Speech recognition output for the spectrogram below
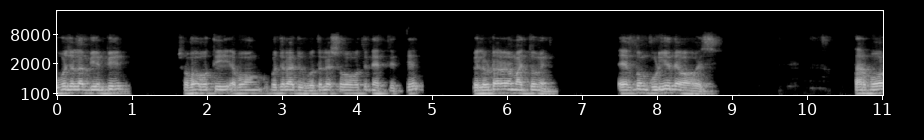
উপজেলা বিএনপি সভাপতি এবং উপজেলা যুবদলের সভাপতির নেতৃত্বে বেলোটারের মাধ্যমে একদম গুড়িয়ে দেওয়া হয়েছে। তারপর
